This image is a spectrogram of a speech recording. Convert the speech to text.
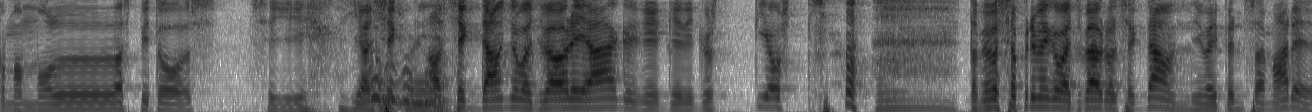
com a molt espitós. O sigui, ja el, shake, el shakedown jo vaig veure ja que, que, que dic, hòstia, hòstia. També va ser el primer que vaig veure el shakedown i vaig pensar, mare.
